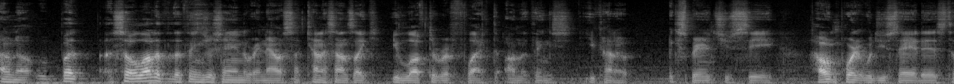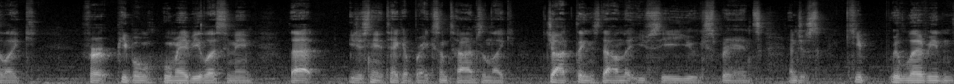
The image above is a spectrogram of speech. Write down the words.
I don't know, but so a lot of the things you're saying right now kind of sounds like you love to reflect on the things you kind of experience, you see. How important would you say it is to like, for people who may be listening, that you just need to take a break sometimes and like jot things down that you see, you experience, and just keep reliving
